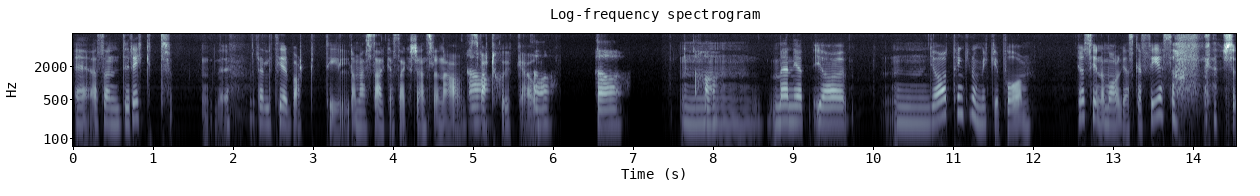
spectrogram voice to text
Eh, alltså en direkt eh, relaterbart till de här starka, starka känslorna av Ja. svartsjuka. Och, Ja. Ja. mm, men jag, jag, mm, jag tänker nog mycket på... Jag ser nog Morgans Café som kanske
